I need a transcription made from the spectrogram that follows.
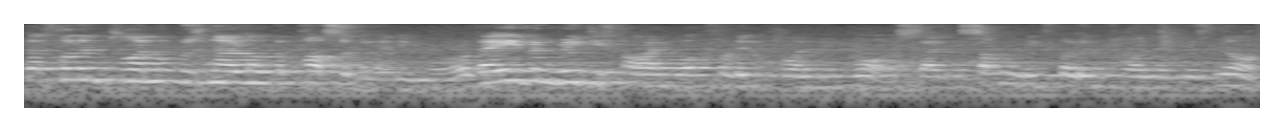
that full employment was no longer possible anymore. They even redefined what full employment was, so that suddenly full employment was not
